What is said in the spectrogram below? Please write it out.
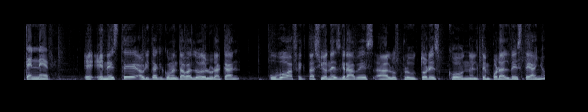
tener. En este, ahorita que comentabas lo del huracán, ¿Hubo afectaciones graves a los productores con el temporal de este año?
